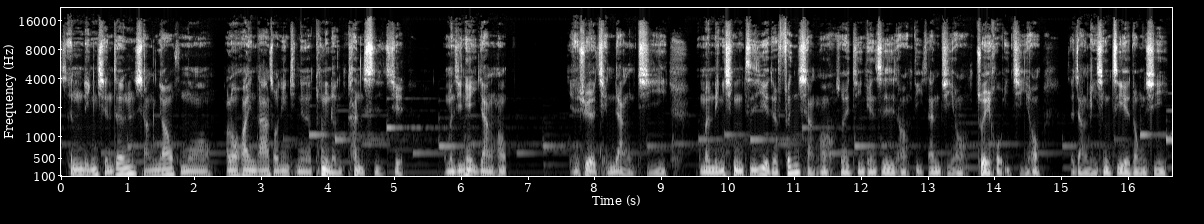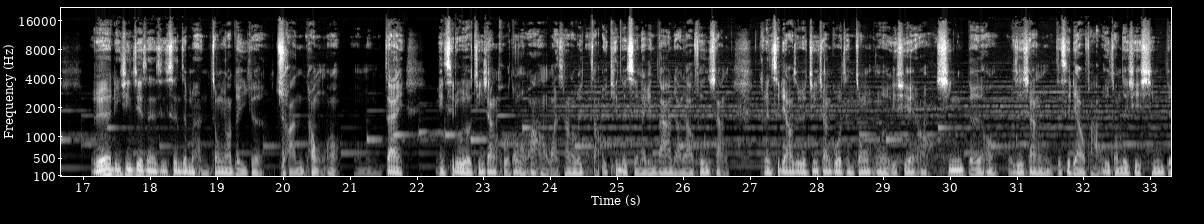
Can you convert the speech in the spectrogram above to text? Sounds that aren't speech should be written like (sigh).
神灵显真，降妖伏魔。Hello，欢迎大家收听今天的《通灵人看世界》。我们今天一样哈，延续了前两集我们灵性之夜的分享哦，所以今天是哈第三集哦，最后一集哈，在讲灵性之夜的东西。我觉得灵性之夜真的是圣真们很重要的一个传统哦。我们在每次如果有金香活动的话，哈，晚上都会找一天的时间来跟大家聊聊分享，可能是聊这个金香过程中的一些哈心得哈，或是像这次疗法会中的一些心得。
